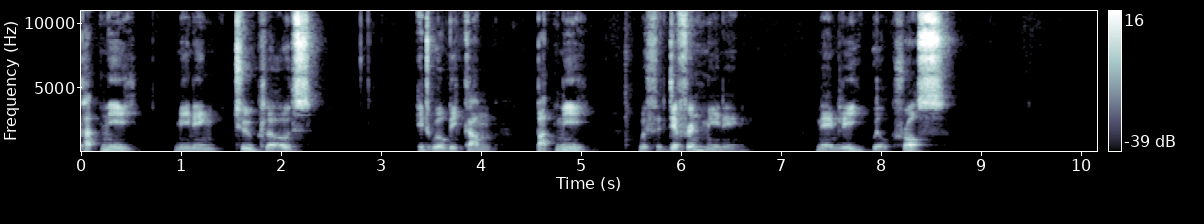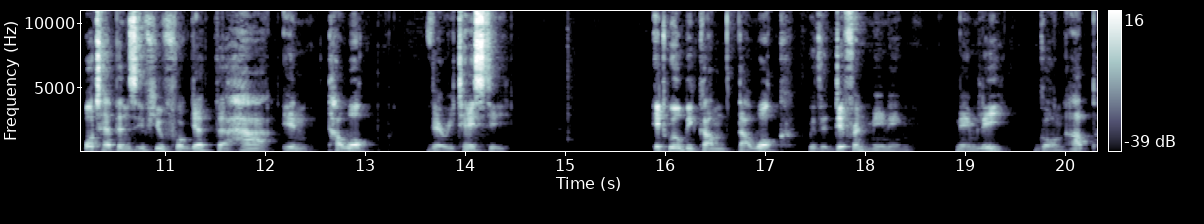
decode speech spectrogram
Patni, meaning two clothes? It will become Patni with a different meaning, namely will cross. What happens if you forget the Ha in Tawok, very tasty? It will become Tawok with a different meaning, namely gone up.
